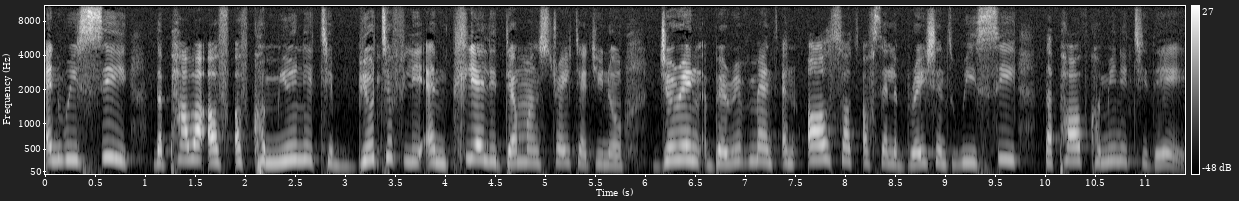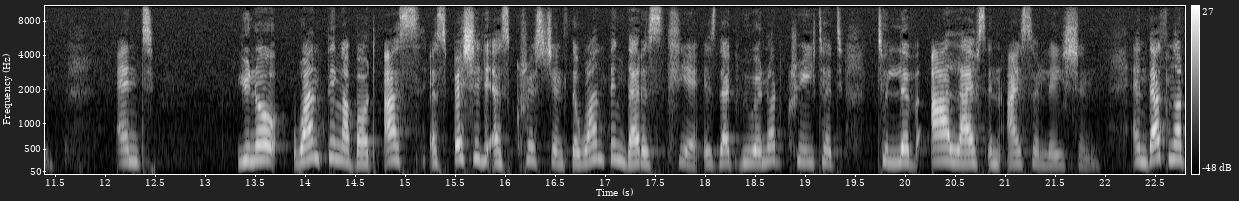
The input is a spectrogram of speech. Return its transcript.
And we see the power of, of community beautifully and clearly demonstrated, you know, during bereavement and all sorts of celebrations. We see the power of community there. And you know, one thing about us, especially as Christians, the one thing that is clear is that we were not created to live our lives in isolation. And that's not,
